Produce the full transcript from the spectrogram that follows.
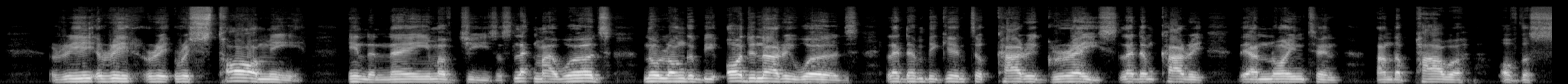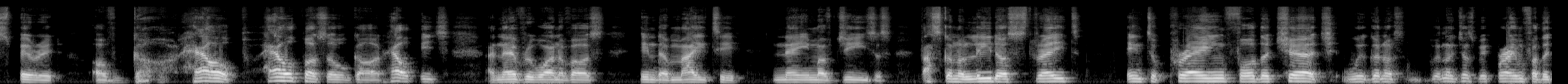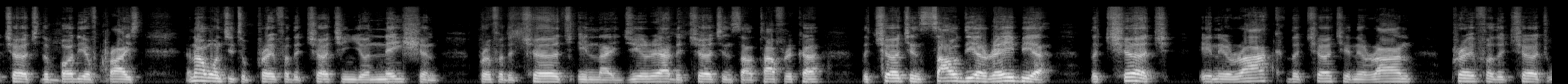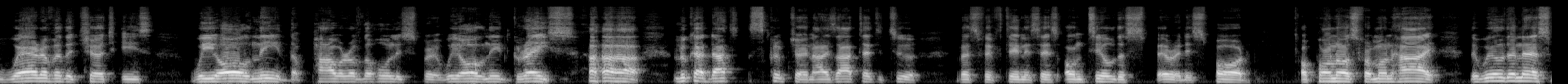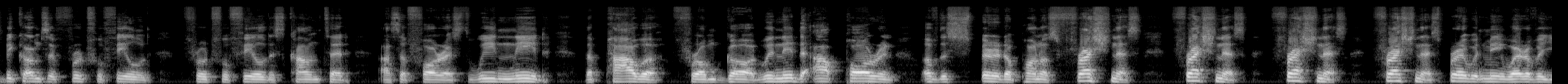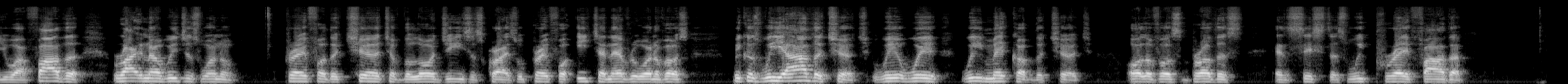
re re re restore me in the name of Jesus. Let my words no longer be ordinary words. Let them begin to carry grace. Let them carry the anointing and the power of the Spirit of God. Help, help us, oh God. Help each and every one of us in the mighty name of Jesus. That's going to lead us straight into praying for the church. We're going to going to just be praying for the church, the body of Christ. And I want you to pray for the church in your nation. Pray for the church in Nigeria, the church in South Africa, the church in Saudi Arabia, the church in Iraq, the church in Iran. Pray for the church wherever the church is. We all need the power of the Holy Spirit. We all need grace. Look at that scripture in Isaiah 32, verse 15. It says, Until the Spirit is poured upon us from on high, the wilderness becomes a fruitful field. Fruitful field is counted as a forest. We need the power from God. We need the outpouring of the Spirit upon us. Freshness, freshness, freshness, freshness. Pray with me wherever you are. Father, right now we just want to pray for the church of the Lord Jesus Christ. We pray for each and every one of us because we are the church. We we we make up the church. All of us brothers and sisters, we pray, Father,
